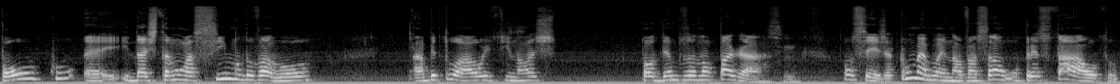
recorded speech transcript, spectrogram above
pouco, é, ainda estão acima do valor habitual e que nós podemos ou não pagar. Sim. Ou seja, como é uma inovação, o preço está alto.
